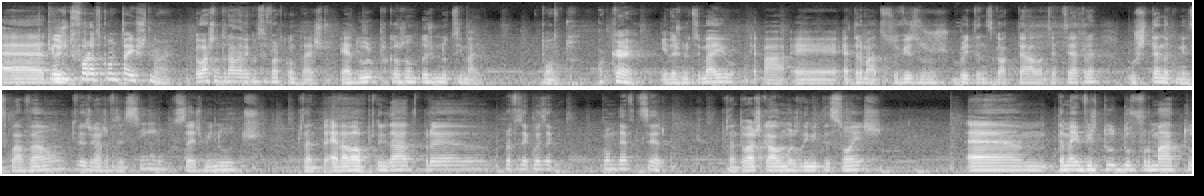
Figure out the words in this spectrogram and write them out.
Ah, Que é dois- muito fora de contexto, não é? Eu acho que não tem nada a ver com ser fora de contexto. É duro porque eles dão 2 minutos e meio. Ponto. Ok. E 2 minutos e meio, epá, é, é tramado. Se tu vires os Britain's Got Talent, etc., os stand-up comedians que lá vão, tu vês os gajos a fazer 5, 6 minutos. Portanto, é dada a oportunidade para, para fazer coisa como deve de ser. Portanto, eu acho que há algumas limitações. Ahm, também virtude do formato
